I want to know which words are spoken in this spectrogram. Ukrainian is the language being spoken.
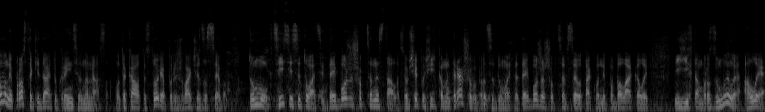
Ну, вони просто кидають українців на м'ясо. Отака от історія, переживаючи за себе. Тому в цій ситуації, дай Боже, щоб це не сталося. Взагалі пишіть в коментарях, що ви про це думаєте. Дай Боже, щоб це все отак вони побалакали і їх там врозумили. Але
